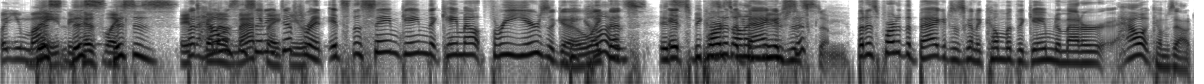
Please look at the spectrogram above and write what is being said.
but you might this because this, like this is it's but how this any matchmake you- different? It's the same game that came out three years ago. because like that's it's, it's because part it's of the on a new baggage system But it's part of the baggage that's going to come with the game, no matter how it comes out.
